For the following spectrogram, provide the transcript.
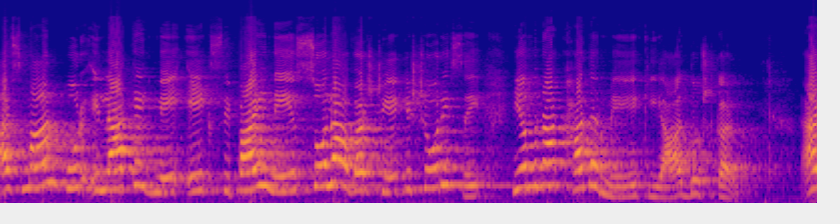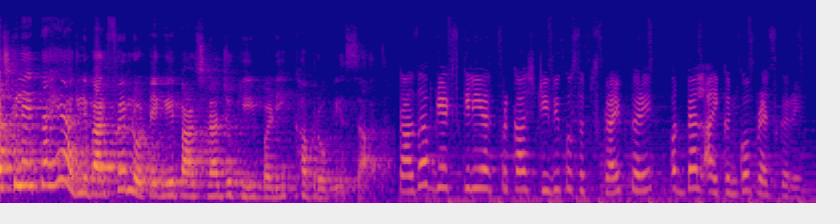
असमानपुर इलाके में एक सिपाही ने 16 वर्षीय किशोरी से यमुना खादर में किया दुष्कर्म। आज के लिए इतना ही। अगली बार फिर लौटेंगे पाँच राज्यों की बड़ी खबरों के साथ। ताज़ा अपडेट्स के लिए अर्थ प्रकाश टीवी को सब्सक्राइब करें और बेल आइकन को प्रेस करें।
